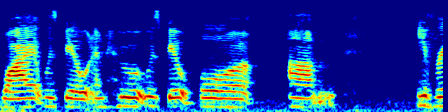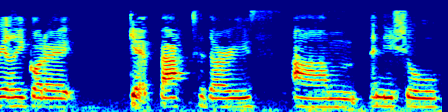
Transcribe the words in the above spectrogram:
why it was built and who it was built for. Um, you've really got to get back to those um, initial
